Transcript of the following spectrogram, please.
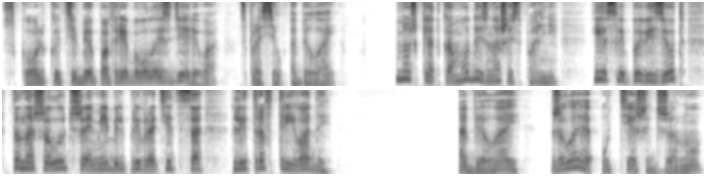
«Сколько тебе потребовалось дерева?» — спросил Абилай. «Ножки от комода из нашей спальни. Если повезет, то наша лучшая мебель превратится литров три воды». Абилай, желая утешить жену,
